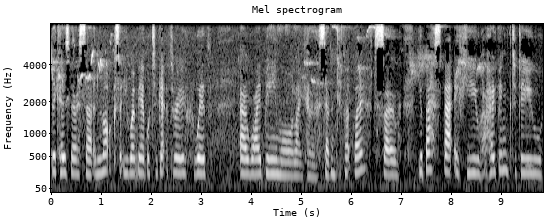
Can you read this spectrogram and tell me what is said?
because there are certain locks that you won't be able to get through with a wide beam or like a 70 foot boat. So your best bet if you are hoping to do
